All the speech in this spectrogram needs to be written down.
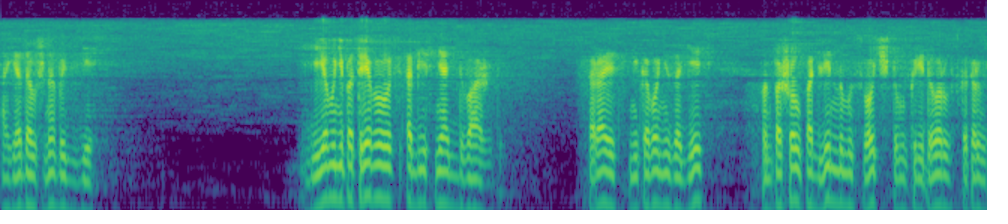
а я должна быть здесь. Гийому не потребовалось объяснять дважды. Стараясь никого не задеть, он пошел по длинному сводчатому коридору, с которым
